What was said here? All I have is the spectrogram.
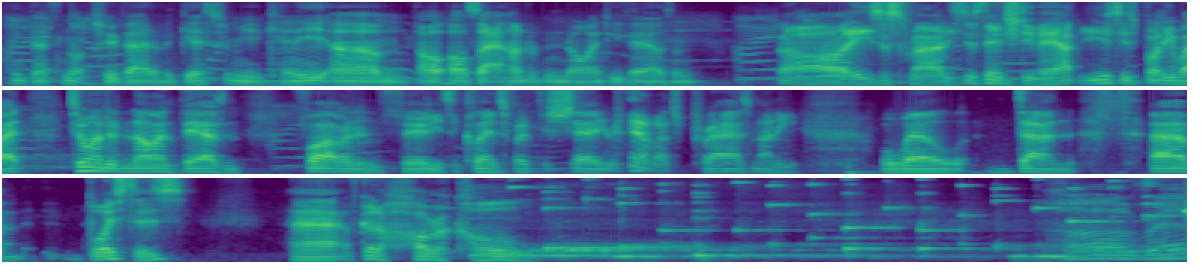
I think that's not too bad of a guess from you, Kenny. Um, I'll, I'll say 190,000. Oh, he's a smart. He's just edged him out. He used his body weight, 209,530 to clean sweep for Shagger. How much prize money? Well done. Um, Boysters, uh, I've got a horror call. Horror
